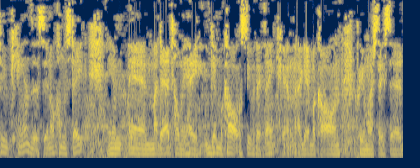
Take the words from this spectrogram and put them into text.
to Kansas in Oklahoma State, and, and my dad told me, "Hey, give them a call, see what they think." And I gave them a call, and pretty much they said,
